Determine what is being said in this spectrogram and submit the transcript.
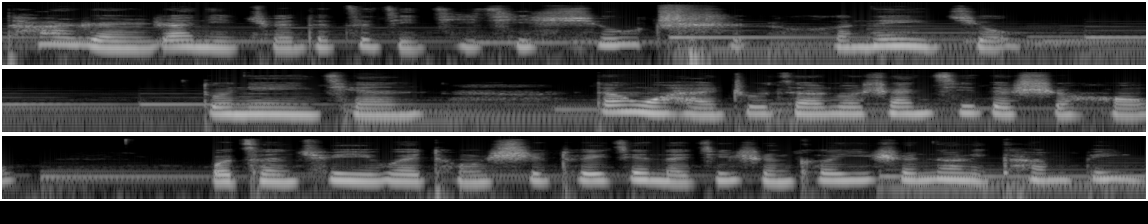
他人让你觉得自己极其羞耻和内疚。多年以前，当我还住在洛杉矶的时候，我曾去一位同事推荐的精神科医生那里看病。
